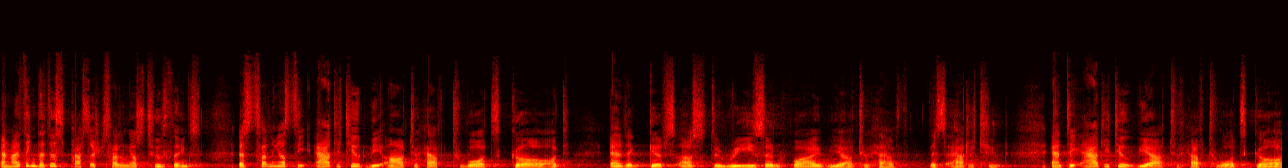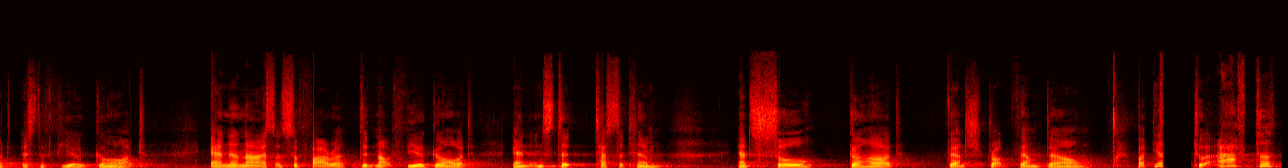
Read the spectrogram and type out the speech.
And I think that this passage is telling us two things. It's telling us the attitude we are to have towards God, and it gives us the reason why we are to have this attitude. And the attitude we are to have towards God is to fear God. Ananias and Sapphira did not fear God and instead tested him. And so God then struck them down. But yet, after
